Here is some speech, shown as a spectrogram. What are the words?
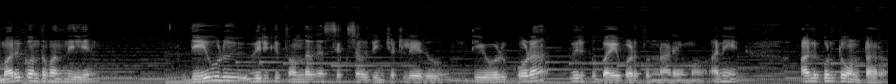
మరికొంతమంది దేవుడు వీరికి తొందరగా శిక్ష విధించట్లేదు దేవుడు కూడా వీరికి భయపడుతున్నాడేమో అని అనుకుంటూ ఉంటారు.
